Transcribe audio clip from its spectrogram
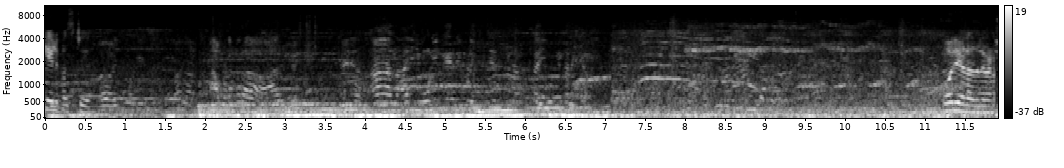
കേൾ ഫസ്റ്റ് അതിൽ വേണം.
